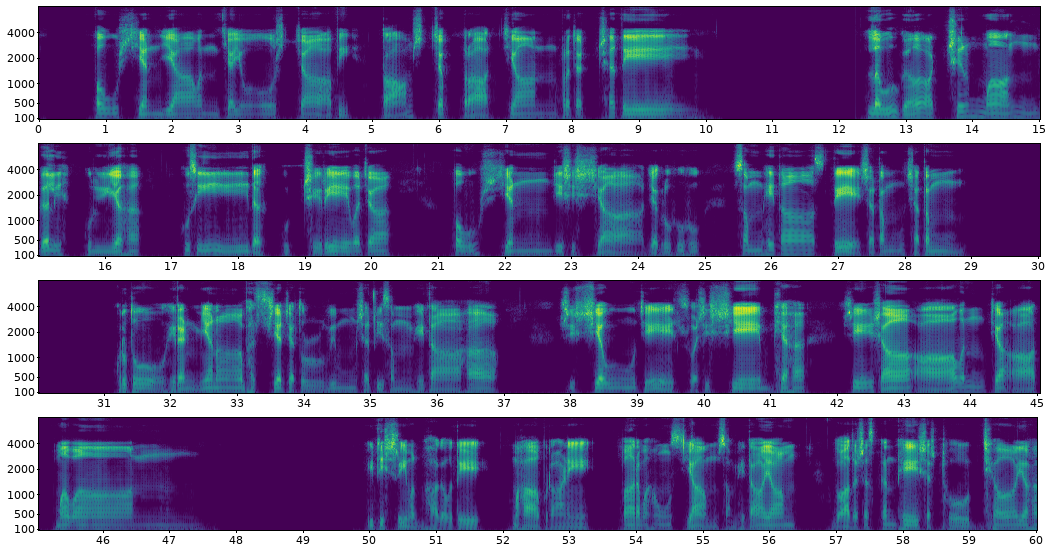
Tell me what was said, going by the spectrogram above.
पौष्यञ्ज्यावन्त्ययोश्चापि तांश्च प्राच्यान् प्रचक्षते। लौगाक्षिर्माङ्गलिः कुल्यः कुसीदः कुक्षिरेव च पौष्यञ्जिशिष्या जगृहुः संहितास्ते शतम् शतम्। कृतो हिरण्यनाभस्य चतुर्विंशतिसंहिताः। शिष्यौ चे स्वशिष्येभ्यः शेषा आवन्त्य आत्मवान् इति श्रीमद्भागवते महापुराणे पारमहंस्याम् संहितायाम् द्वादशस्कन्धे षष्ठोऽध्यायः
